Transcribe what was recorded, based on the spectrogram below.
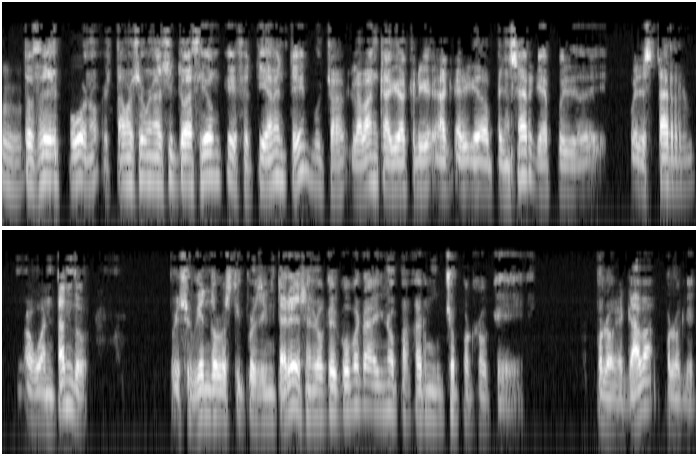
Entonces, bueno, estamos en una situación que efectivamente mucha, la banca ya ha, querido pensar que puede, puede estar aguantando pues subiendo los tipos de interés en lo que cobra y no pagar mucho por lo que por lo que acaba, por lo que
